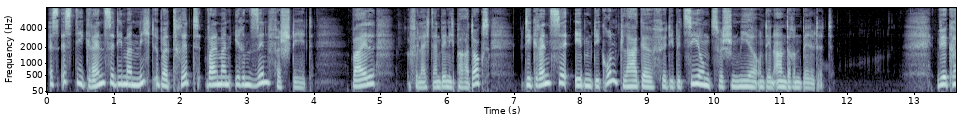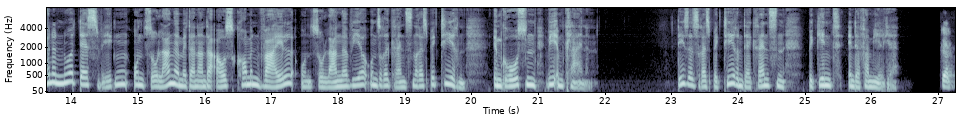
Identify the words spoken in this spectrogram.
Es ist die Grenze, die man nicht übertritt, weil man ihren Sinn versteht, weil, vielleicht ein wenig paradox, die Grenze eben die Grundlage für die Beziehung zwischen mir und den anderen bildet. Wir können nur deswegen und so lange miteinander auskommen, weil und solange wir unsere Grenzen respektieren, im Großen wie im Kleinen. Dieses Respektieren der Grenzen beginnt in der Familie. Der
